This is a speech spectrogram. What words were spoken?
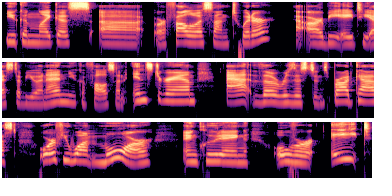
You can like us uh, or follow us on Twitter at RBATSWNN. You can follow us on Instagram at The Resistance Broadcast. Or if you want more, including over eight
